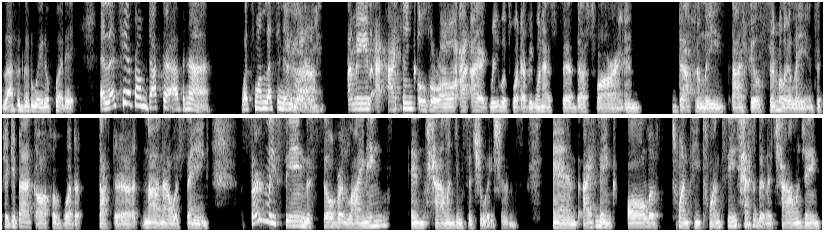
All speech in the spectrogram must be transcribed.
That's a good way to put it. And let's hear from Dr. Abena. What's one lesson yeah. you learned? I mean, I, I think overall, I, I, agree with what everyone has said thus far. And definitely, I feel similarly. And to piggyback off of what Dr. Nana was saying, certainly seeing the silver linings in challenging situations. And I mm. think all of 2020 has been a challenging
